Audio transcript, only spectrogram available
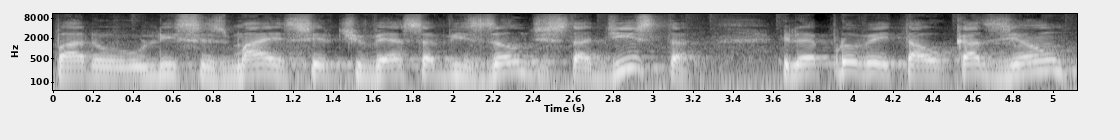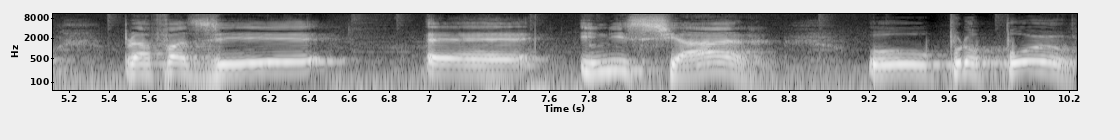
para o Ulisses Maia, se ele tivesse a visão de estadista, ele aproveitar a ocasião para fazer, é, iniciar ou propor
